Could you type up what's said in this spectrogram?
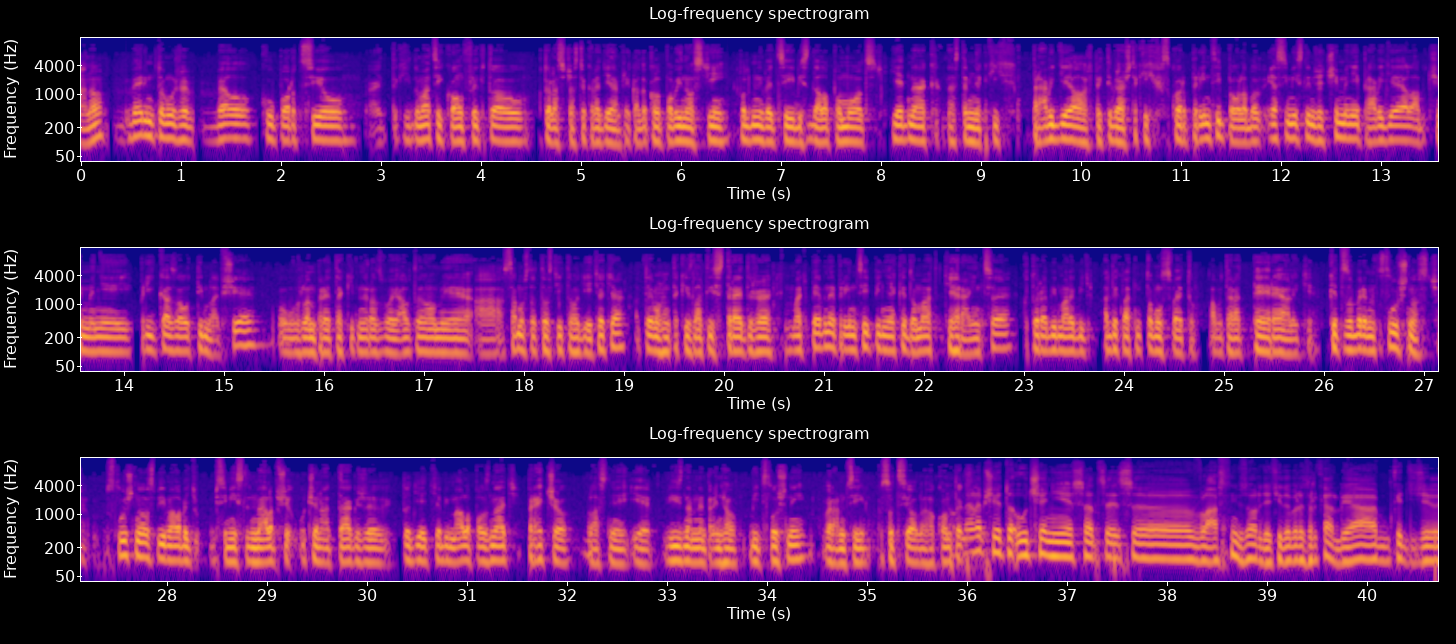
Áno. Verím tomu, že veľkú porciu aj takých domácich konfliktov, ktorá sa častokrát deje napríklad okolo povinností, podobných vecí by sa dalo pomôcť. Jednak nastavenie nejakých pravidel, respektíve až takých skôr princípov, lebo ja si myslím, že čím menej pravidel a čím menej príkazov, tým lepšie. Už len pre taký ten rozvoj autonómie a samostatnosti toho dieťaťa. A to je možno taký zlatý stred, že mať pevné princípy, nejaké doma, tie hranice, ktoré by mali byť adekvátne tomu svetu, alebo teda tej realite. Keď to zoberiem slušnosť. Slušnosť by mala byť, si myslím, najlepšie učená tak, tak, že to dieťa by malo poznať, prečo vlastne je významné pre neho byť slušný v rámci sociálneho kontextu. Najlepšie je to učenie sa cez e, vlastný vzor. Deti dobre zrkadlia. Keď e,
